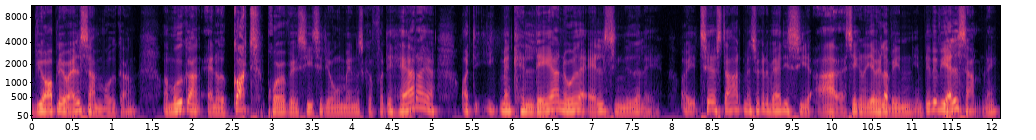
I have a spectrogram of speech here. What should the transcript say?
vi oplever alle sammen modgang. Og modgang er noget godt, prøver vi at sige til de unge mennesker, for det hærder jeg, og det, man kan lære noget af alle sine nederlag. Og til at starte med, så kan det være, at de siger, ah, jeg er sikkert, jeg vil hellere vinde. Jamen, det vil vi alle sammen. Ikke?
